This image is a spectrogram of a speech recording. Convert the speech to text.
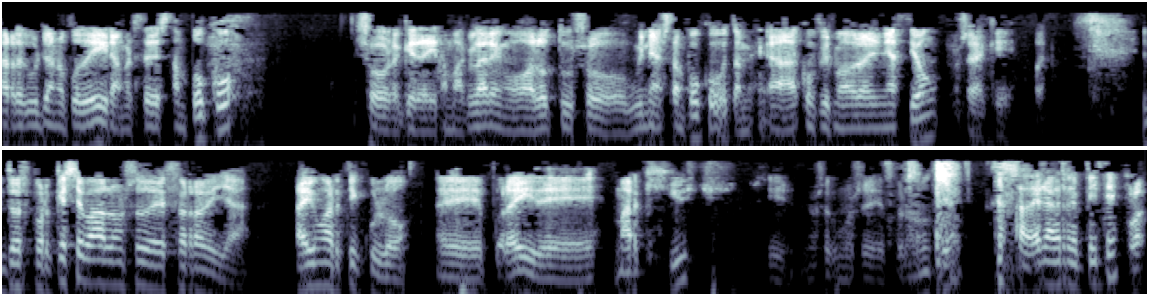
a Red Bull ya no puede ir, a Mercedes tampoco, solo le queda ir a McLaren o a Lotus o Williams tampoco, también ha confirmado la alineación, o sea que, bueno. Entonces, ¿por qué se va Alonso de Ferrari ya? Hay un artículo eh, por ahí de Mark Hughes, sí, no sé cómo se pronuncia. A ver, a ver, repite. Por,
